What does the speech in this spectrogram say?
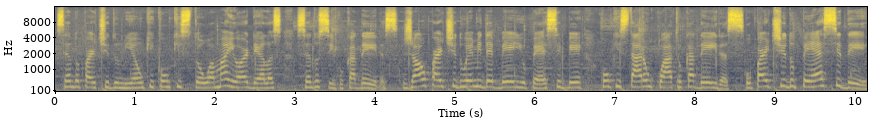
sendo o Partido União que conquistou a maior delas, sendo cinco cadeiras. Já o partido MDB e o PSB conquistaram quatro cadeiras. O partido PSD,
